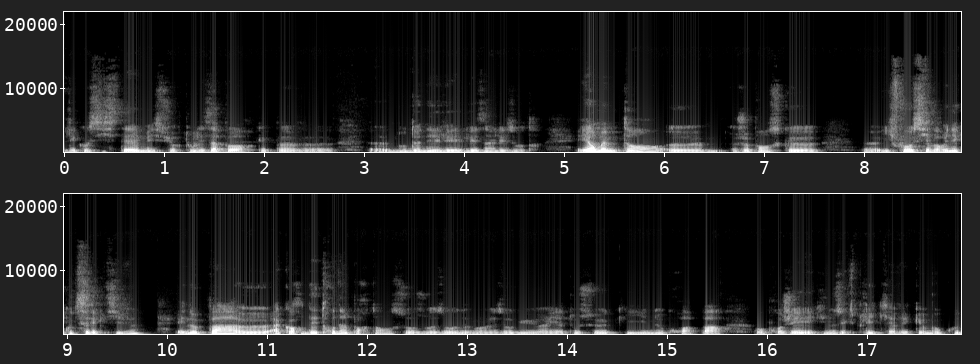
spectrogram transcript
l'écosystème et sur tous les apports que peuvent euh, nous donner les, les, uns et les autres. Et en même temps, je pense que il faut aussi avoir une écoute sélective et ne pas accorder trop d'importance aux oiseaux de mauvais augure et à tous ceux qui ne croient pas au projet et qui nous explique avec beaucoup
